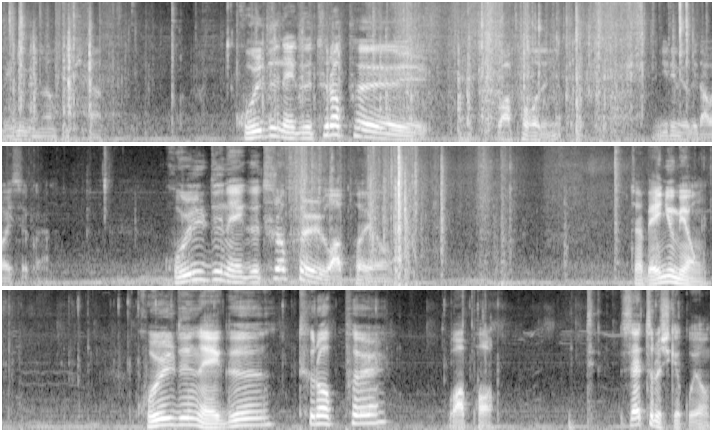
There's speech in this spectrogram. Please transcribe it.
메뉴명 한번 봅시다. 골든 에그 트러플 와퍼거든요. 이름이 여기 나와 있을 거야. 골든 에그 트러플 와퍼예요. 자 메뉴명 골든 에그 트러플 와퍼 세트로 시켰고요.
